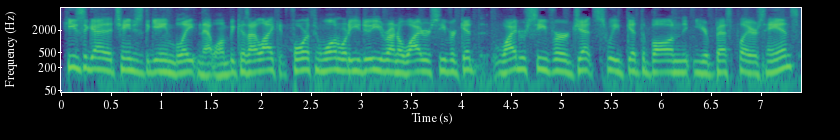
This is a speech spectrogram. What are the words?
he's the guy that changes the game late in that one because I like it. Fourth and one, what do you do? You run a wide receiver, get the, wide receiver jet sweep, get the ball in your best player's hands,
